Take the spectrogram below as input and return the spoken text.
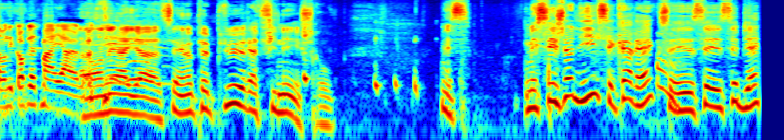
on est complètement ailleurs. On est ailleurs. C'est un peu plus raffiné, je trouve. Mais mais c'est joli, c'est correct, ah. c'est bien.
